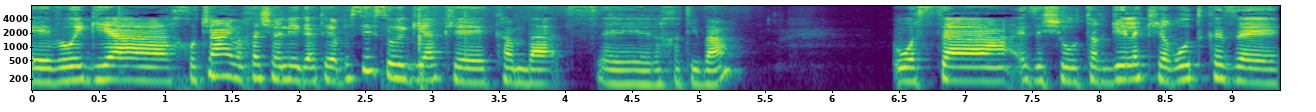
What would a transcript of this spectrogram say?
אה, והוא הגיע חודשיים אחרי שאני הגעתי לבסיס, הוא הגיע כקמב"ץ אה, לחטיבה. הוא עשה איזשהו תרגיל היכרות כזה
